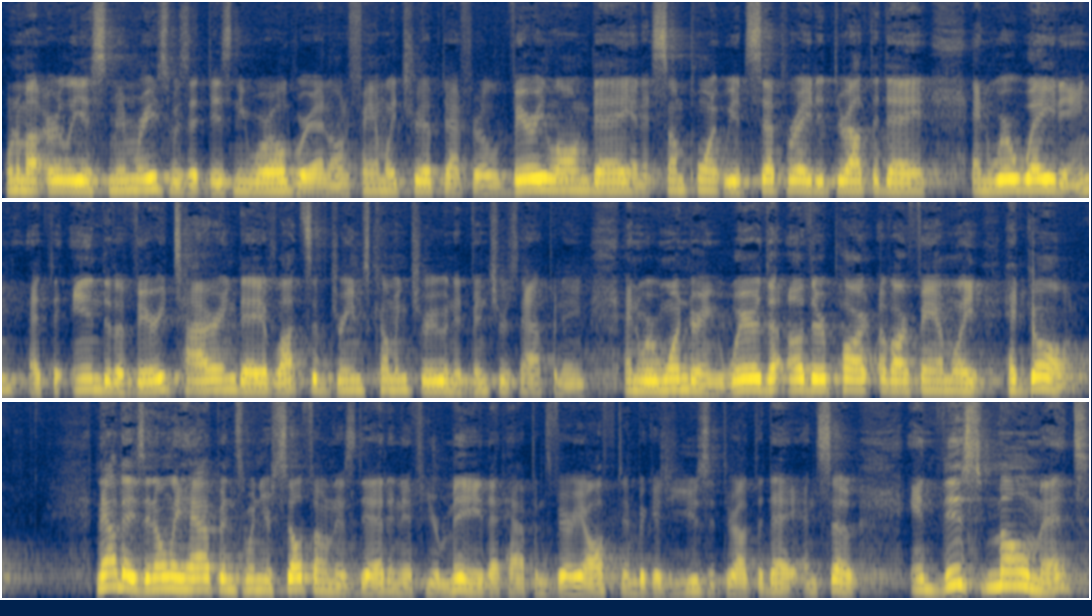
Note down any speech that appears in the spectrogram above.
One of my earliest memories was at Disney World. We're on a family trip after a very long day, and at some point we had separated throughout the day, and we're waiting at the end of a very tiring day of lots of dreams coming true and adventures happening, and we're wondering where the other part of our family had gone. Nowadays, it only happens when your cell phone is dead, and if you're me, that happens very often because you use it throughout the day. And so, in this moment,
